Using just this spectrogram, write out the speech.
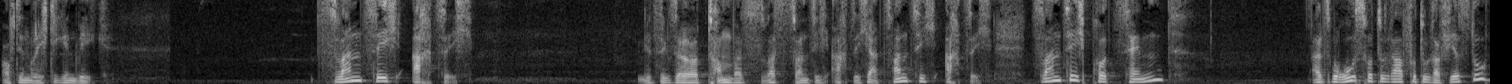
auf dem richtigen Weg. 2080. Jetzt denkst du, Tom, was, was 2080? Ja, 2080. 20 Prozent als Berufsfotograf fotografierst du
